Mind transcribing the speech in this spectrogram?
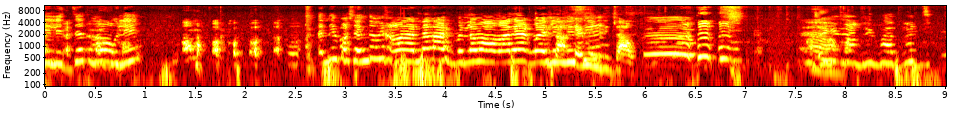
লিলিত যে তোমার বলি এমনি পছন্দ তুমি খাওয়া রান্না না বললাম আমার একবার লিলিছি দাও কাহিনী তো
